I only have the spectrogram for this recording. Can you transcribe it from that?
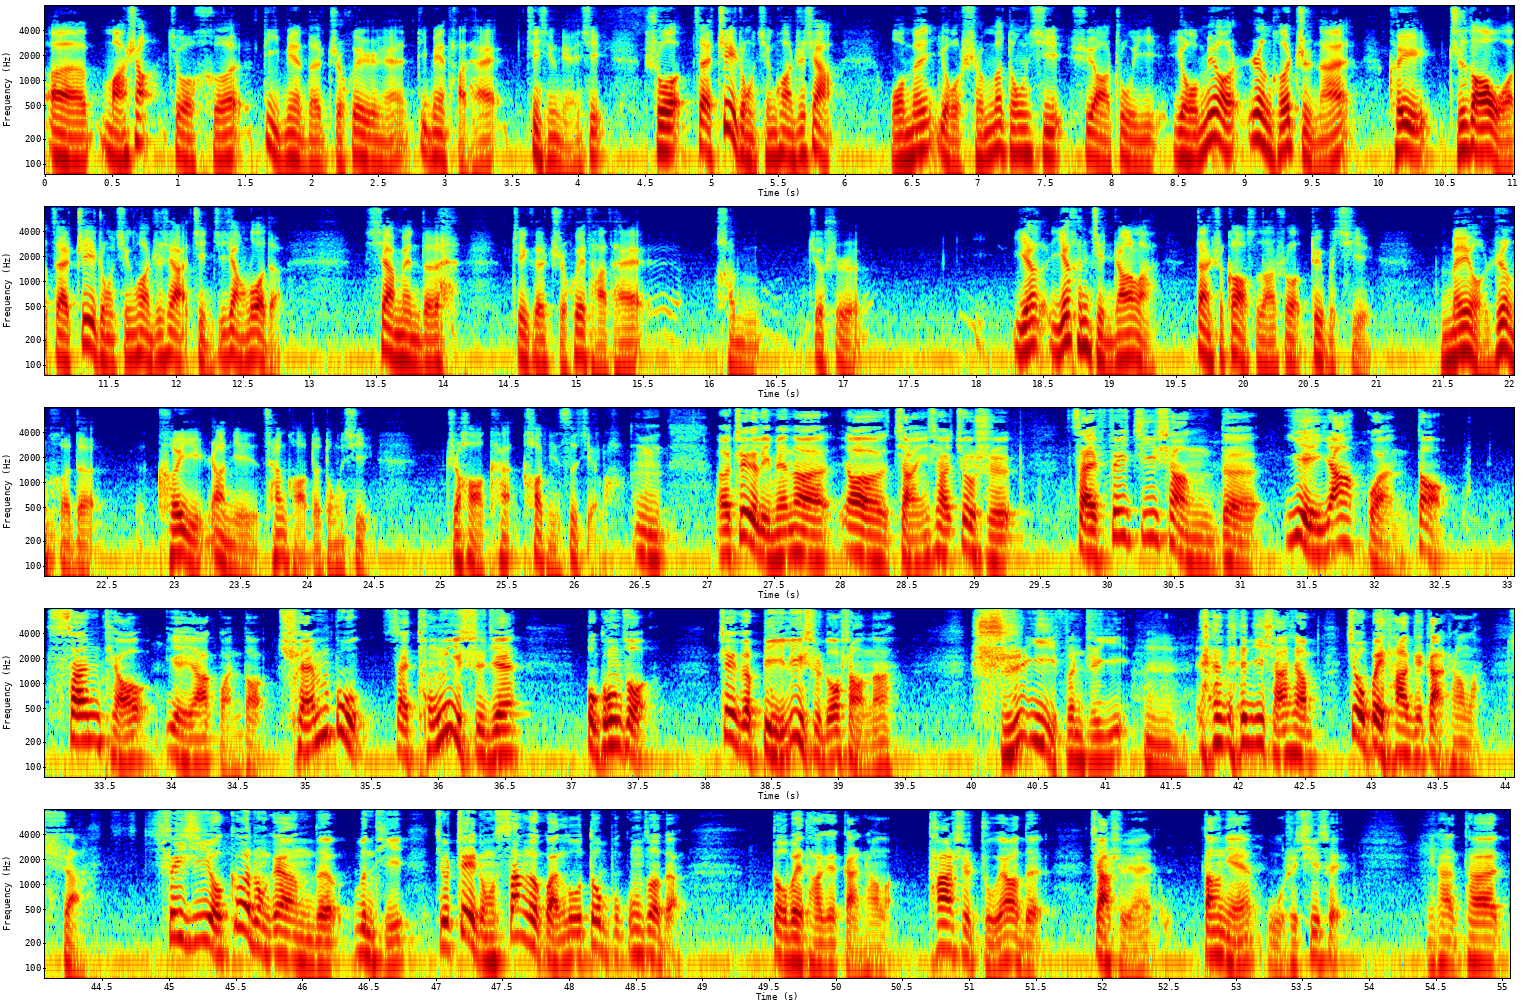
呃，马上就和地面的指挥人员、地面塔台进行联系，说在这种情况之下，我们有什么东西需要注意？有没有任何指南可以指导我在这种情况之下紧急降落的？下面的这个指挥塔台很就是也也很紧张了，但是告诉他说：“对不起，没有任何的可以让你参考的东西，只好看靠你自己了。”嗯，呃，这个里面呢要讲一下就是。在飞机上的液压管道，三条液压管道全部在同一时间不工作，这个比例是多少呢？十亿分之一。嗯，你想想就被他给赶上了。是啊，飞机有各种各样的问题，就这种三个管路都不工作的，都被他给赶上了。他是主要的驾驶员，当年五十七岁。你看他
